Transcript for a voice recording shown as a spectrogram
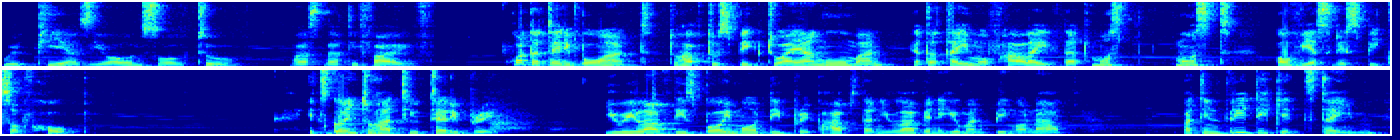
will pierce your own soul too verse 35. What a terrible word to have to speak to a young woman at a time of her life that most, most obviously speaks of hope. It's going to hurt you terribly. You will love this boy more deeply, perhaps, than you love any human being on earth. But in three decades' time,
